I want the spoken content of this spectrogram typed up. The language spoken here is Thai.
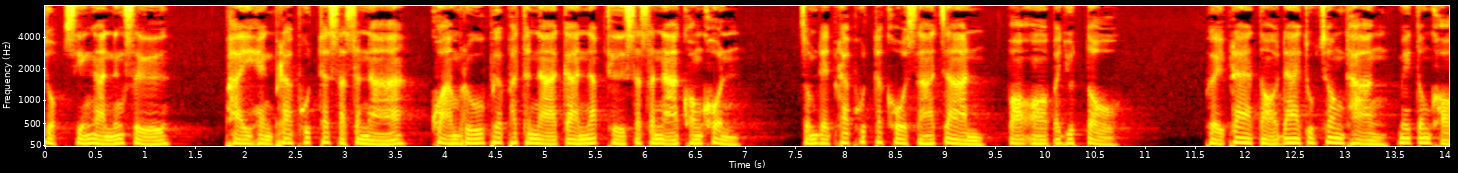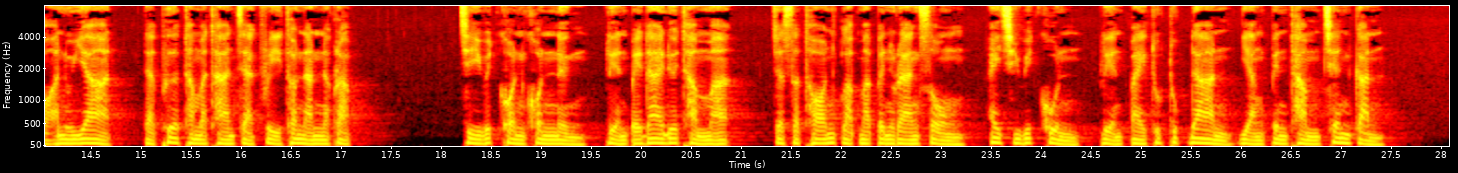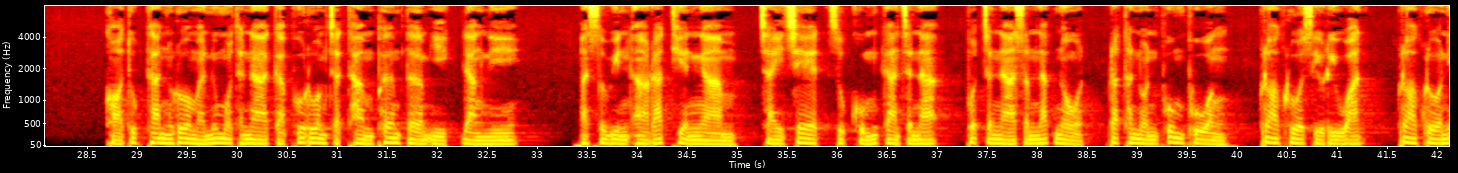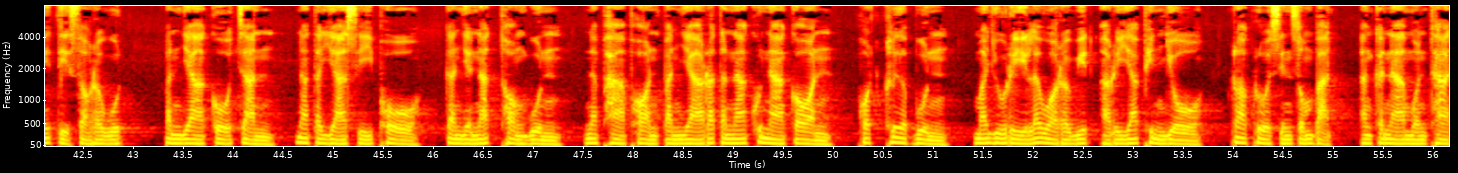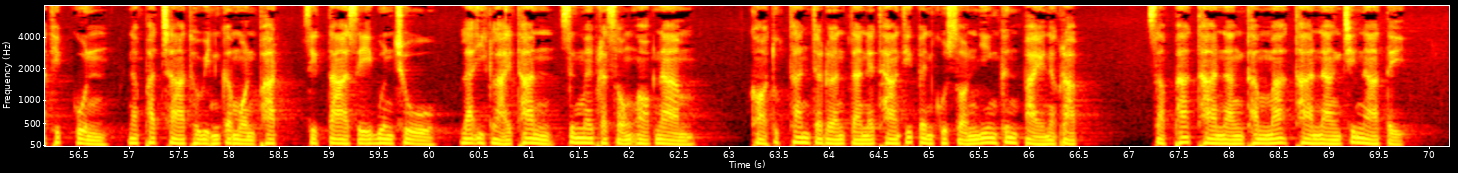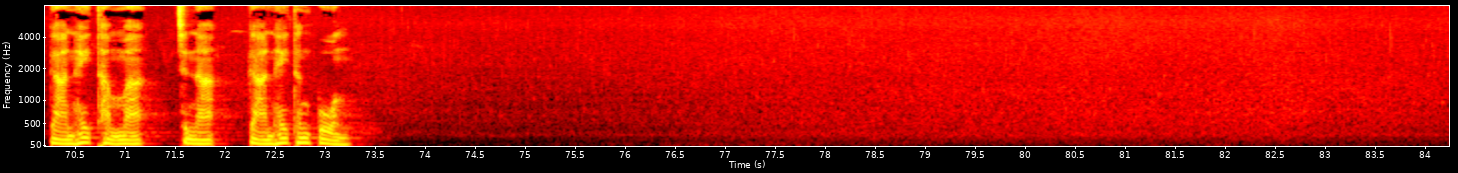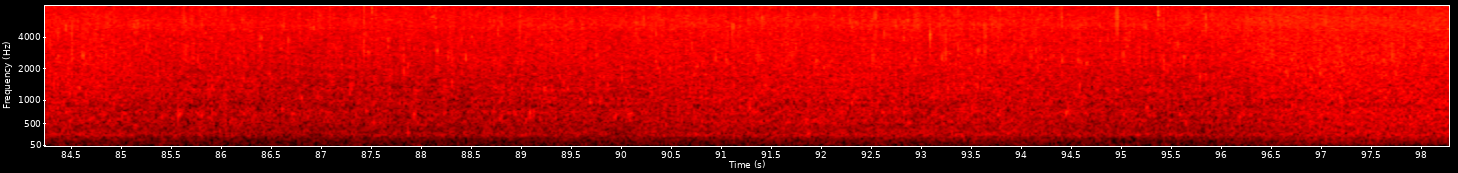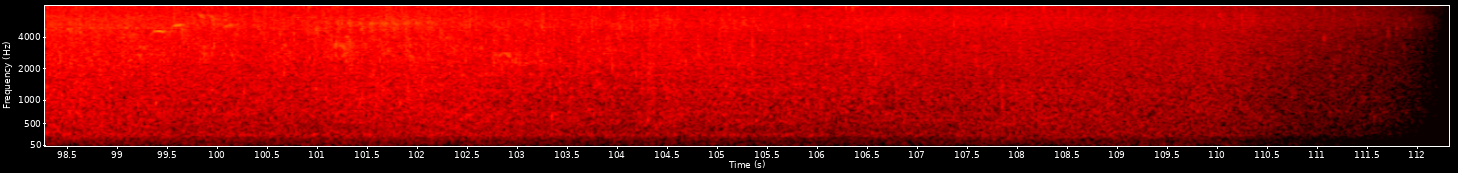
จบเสียงอ่านหนังสือ ภัยแห่งพระพุทธศาสนา ความรู้เพื่อพัฒนาการนับถือศาสนาของคน สมเด็จพระพุทธโคสาจารย์ ปออประยุตโต เผยแพร่ต่อได้ทุกช่องทางไม่ต้องขออนุญาต แต่เพื่อธรรมทานแจกฟรีเท่านั้นนะครับ ชีวิตคนคนหนึ่งเปลี่ยนไปได้ด้วยธรรมะ จะสะท้อนกลับมาเป็นแรงส่งให้ชีวิตคุณเปลี่ยนไปทุกๆด้านอย่างเป็นธรรมเช่นกัน ขอทุกท่านร่วมอนุโมทนากับผู้ร่วมจัดทำเพิ่มเติมอีกดังนี้ อัศวินอารัตเทียนงาม ชัยเชษสุขุมการจนะ พจนาสำนักโนดรัตนนพุ่มพวง ครอบครัวสิริวัตรครอบครัวนิติสรวุฒิปัญญาโกจันนาตยาสีโพ กัญญนัททองบุญนภาพรปัญญารัตนคุณากร พศเคลือบบุญ มายุรีและวรวิทย์อริยพินโย ครอบครัวสินสมบัติ อังคณามนทาทิพกุล นภัชชาทวินกมลพัฒสิตาสีบุญชู และอีกหลายท่านซึ่งไม่ประสงค์ออกนาม ขอทุกท่านเจริญแต่ในทางที่เป็นกุศลยิ่งขึ้นไปนะครับ สัพพทานังธรรมะทานังชินาติ การให้ธรรมะ ชนะ การให้ทั้งปวง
